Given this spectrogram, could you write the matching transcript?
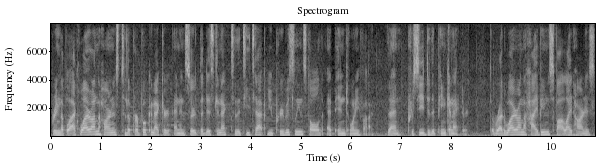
Bring the black wire on the harness to the purple connector and insert the disconnect to the T-tap you previously installed at pin 25. Then, proceed to the pink connector. The red wire on the high beam spotlight harness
